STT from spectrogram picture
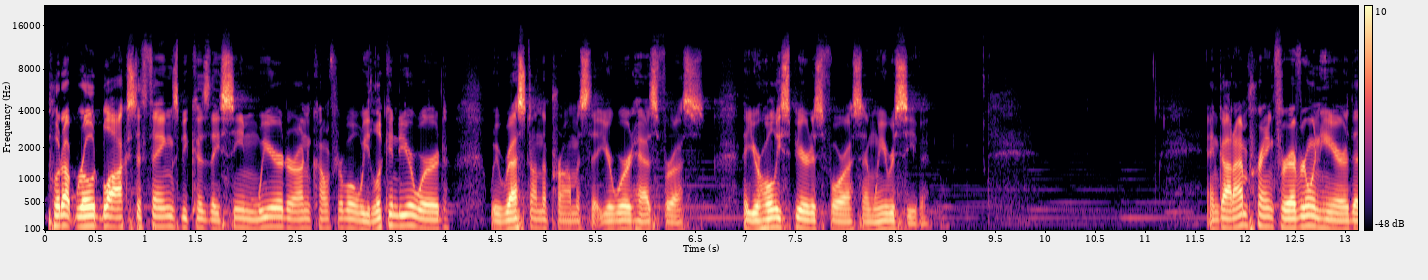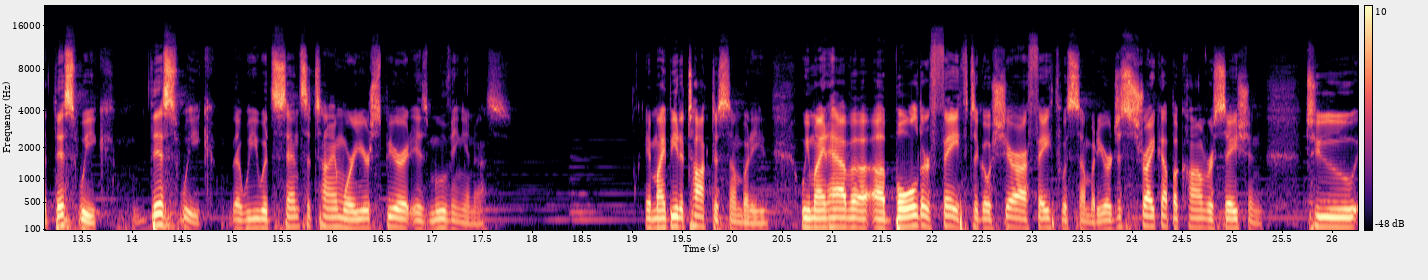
put up roadblocks to things because they seem weird or uncomfortable. We look into your word, we rest on the promise that your word has for us, that your Holy Spirit is for us, and we receive it. And God, I'm praying for everyone here that this week, this week, that we would sense a time where your spirit is moving in us. It might be to talk to somebody. We might have a, a, bolder faith to go share our faith with somebody or just strike up a conversation. To,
